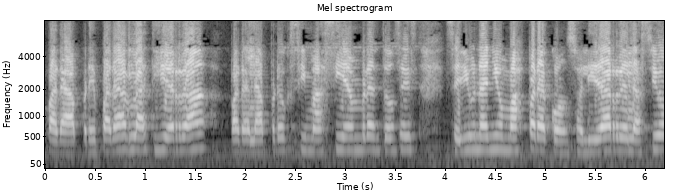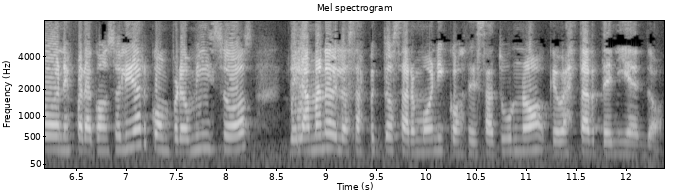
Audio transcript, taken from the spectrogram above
para preparar la Tierra para la próxima siembra, entonces sería un año más para consolidar relaciones, para consolidar compromisos de la mano de los aspectos armónicos de Saturno que va a estar teniendo.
